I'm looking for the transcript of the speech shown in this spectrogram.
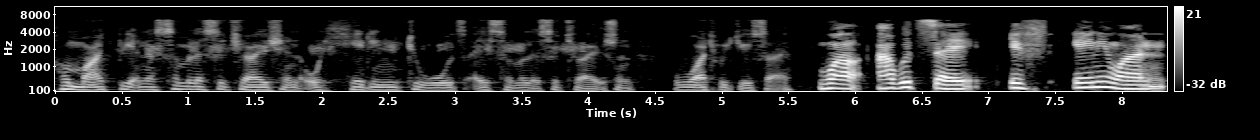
who might be in a similar situation or heading towards a similar situation, what would you say? Well, I would say if anyone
